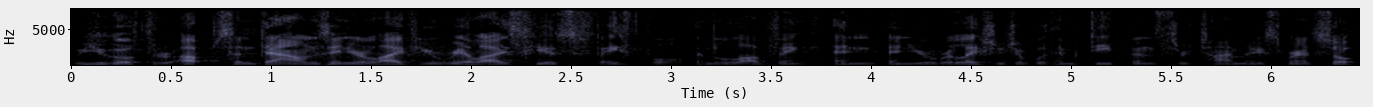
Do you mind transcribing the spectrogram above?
you go through ups and downs in your life, you realize He is faithful and loving, and, and your relationship with Him deepens through time and experience. So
